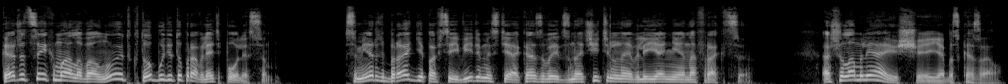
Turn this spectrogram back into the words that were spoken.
Кажется, их мало волнует, кто будет управлять полисом. Смерть Браги, по всей видимости, оказывает значительное влияние на фракцию. Ошеломляющее, я бы сказал.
